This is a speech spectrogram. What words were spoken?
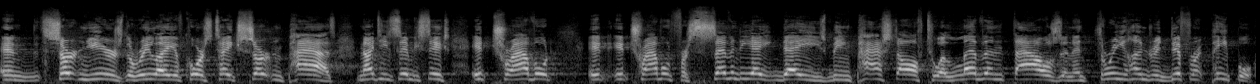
and certain years the relay, of course, takes certain paths. 1976, it traveled it, it, traveled for 78 days, being passed off to 11,300 different people.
